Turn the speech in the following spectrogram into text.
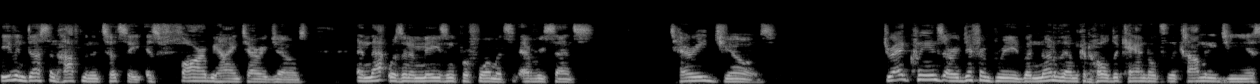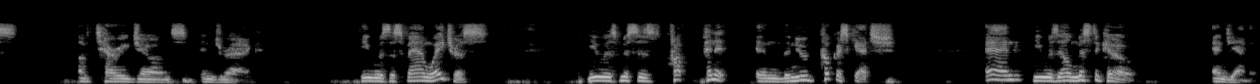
Even Dustin Hoffman and Tootsie is far behind Terry Jones. And that was an amazing performance in every sense. Terry Jones. Drag queens are a different breed, but none of them could hold a candle to the comedy genius of Terry Jones in drag. He was the spam waitress. He was Mrs. Crump Pinnit in the new Cooker sketch. And he was El Mystico and Janet.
